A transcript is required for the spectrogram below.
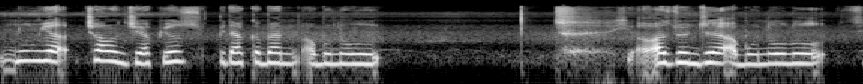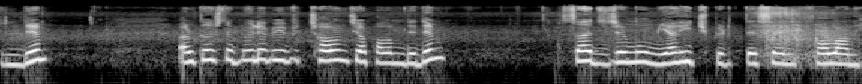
mumya challenge yapıyoruz. Bir dakika ben abone ol az önce abone olu sildim. Arkadaşlar böyle bir challenge yapalım dedim. Sadece mumya hiçbir desen falan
